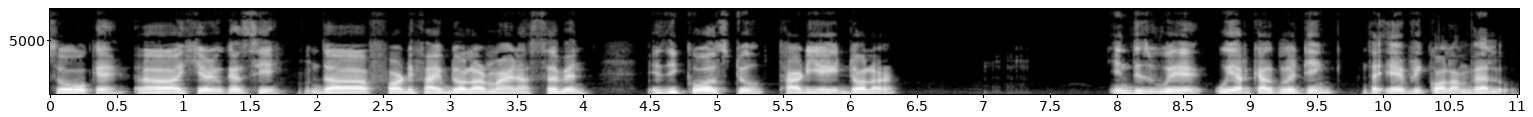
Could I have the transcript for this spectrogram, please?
so okay uh, here you can see the 45 dollar minus 7 is equals to 38 dollar. In this way we are calculating the every column value.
